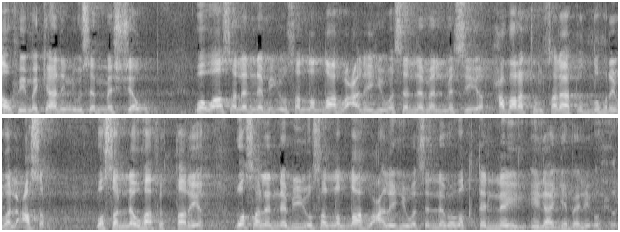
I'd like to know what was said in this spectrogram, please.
أو في مكان يسمى الشوط. وواصل النبي صلى الله عليه وسلم المسير حضرتهم صلاة الظهر والعصر وصلوها في الطريق وصل النبي صلى الله عليه وسلم وقت الليل إلى جبل أحد.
